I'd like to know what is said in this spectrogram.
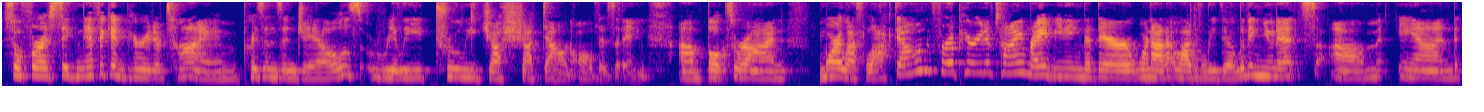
So, for a significant period of time, prisons and jails really, truly just shut down all visiting. Um, folks were on more or less lockdown for a period of time, right? Meaning that they're we're not allowed to leave their living units, um, and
